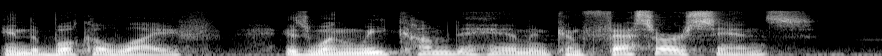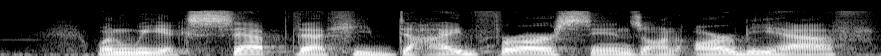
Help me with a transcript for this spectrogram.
in the book of life is when we come to Him and confess our sins, when we accept that He died for our sins on our behalf,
